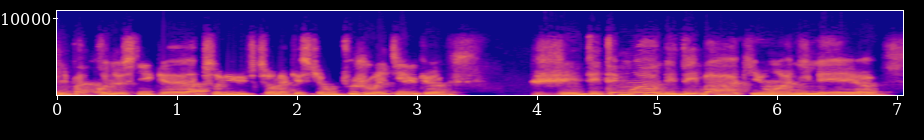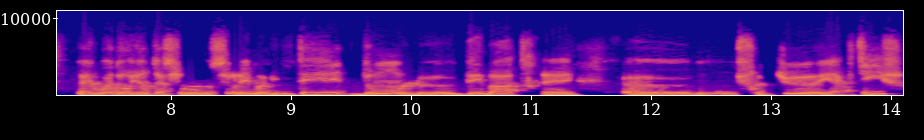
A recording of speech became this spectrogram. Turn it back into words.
Je n'ai pas de pronostic euh, absolu sur la question. Toujours est-il que j'ai été témoin des débats qui ont animé euh, la loi d'orientation sur les mobilités, dont le débat très euh, fructueux et actif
